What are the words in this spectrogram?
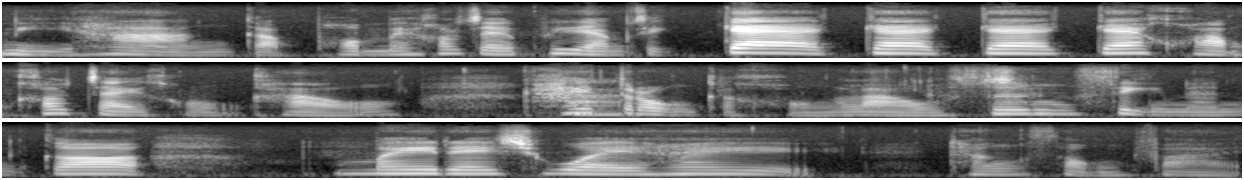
หนีห่างกับพอไม่เข้าใจพยายามจะแก้แก้แก้แก้ความเข้าใจของเขาค่ะให้ตรงกับของเรา ซึ่งสิ่งนั้นก็ไม่ได้ช่วยให้ทั้งสองฝ่าย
